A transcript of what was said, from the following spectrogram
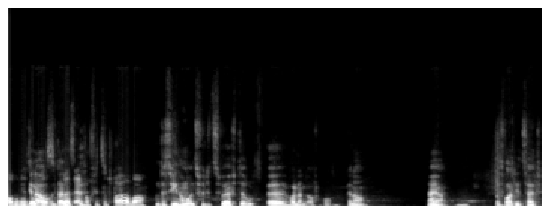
irgendwie Genau, sowas, und dann- weil es einfach viel zu teuer war. und deswegen haben wir uns für die 12. Äh, Holland aufgehoben. Genau. Naja, das war die Zeit.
